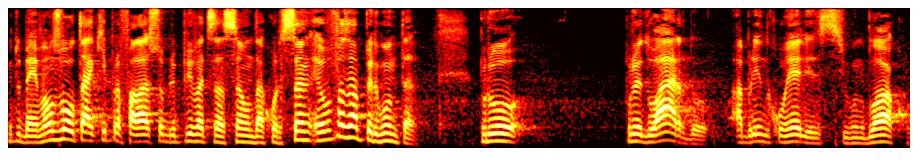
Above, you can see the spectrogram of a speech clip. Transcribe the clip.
Muito bem, vamos voltar aqui para falar sobre privatização da Corsan. Eu vou fazer uma pergunta para o Eduardo, abrindo com ele esse segundo bloco.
